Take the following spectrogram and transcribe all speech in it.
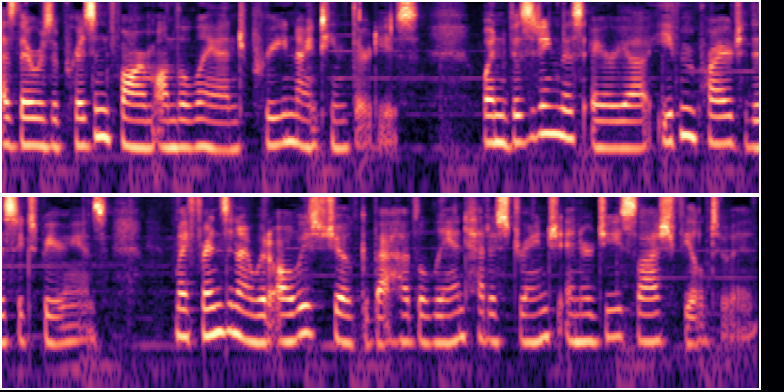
as there was a prison farm on the land pre 1930s. When visiting this area, even prior to this experience, my friends and I would always joke about how the land had a strange energy slash feel to it.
